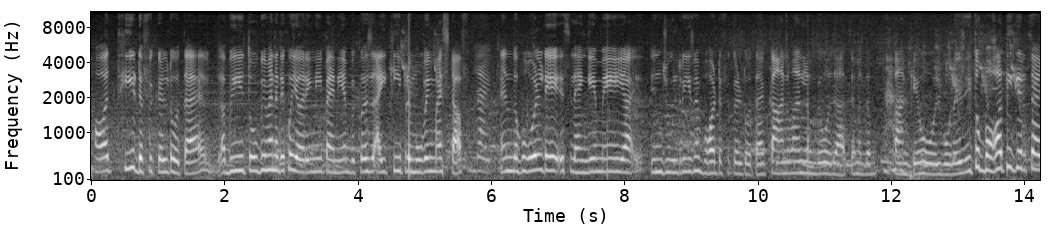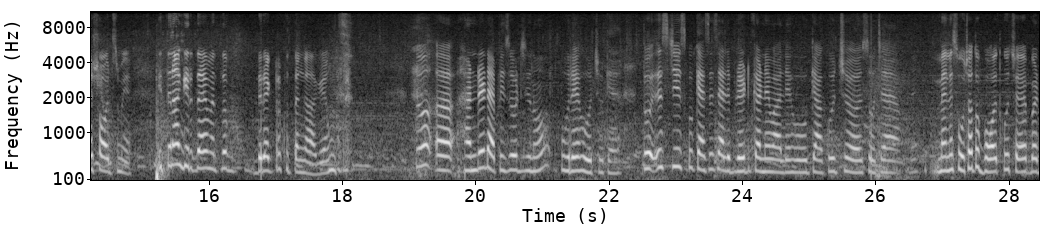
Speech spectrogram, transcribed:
बहुत ही डिफ़िकल्ट होता है। अभी तो भी मैंने देखो इयर नहीं पहनी है because I keep removing my stuff. And the whole day इस लहंगे में या इन ज्वेलरीज में बहुत डिफ़िकल्ट होता है। कान वान लंबे हो जाते हैं मतलब कान के होल बोलो। ये तो बहुत ही गिरता है शॉर्ट्स में। इतना गिरता है मतलब डायरेक्टर खुद तंग आ गया मुझसे। तो हंड्रेड एपिसोड्स यू नो पूरे हो चुके हैं। तो इस चीज़ को कैसे सेलिब्रेट करने वाले हो? क्या कुछ अ, सोचा है आपने? मैंने सोचा तो बहुत कुछ है बट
